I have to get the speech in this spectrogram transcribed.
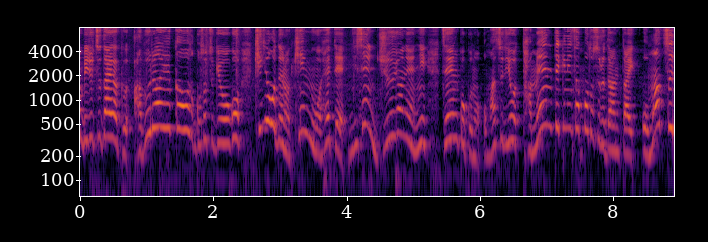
野美術大学油絵科をご卒業後企業での勤務を経て2014年に全国のお祭りを多面的にサポートする団体お祭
